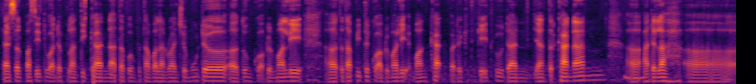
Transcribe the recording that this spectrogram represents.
dan selepas itu ada pelantikan ataupun pentambalan Raja Muda uh, Tunku Abdul Malik uh, tetapi Tunku Abdul Malik mangkat pada ketika itu dan yang terkanan uh, adalah uh,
